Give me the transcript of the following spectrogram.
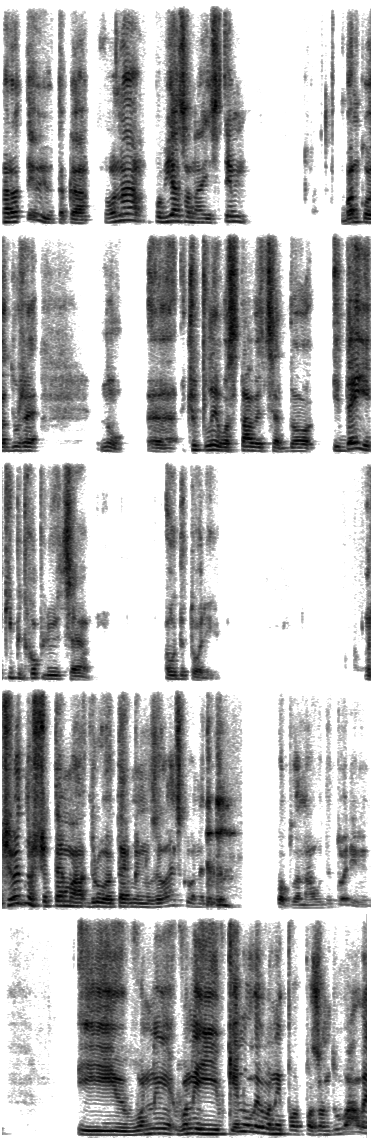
наративів така, вона пов'язана із тим, банкова дуже ну, е, чутливо ставиться до ідей, які підхоплюються аудиторією. Очевидно, що тема другого терміну Зеленського не підхоплена аудиторією. І вони, вони її вкинули, вони по- позондували.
